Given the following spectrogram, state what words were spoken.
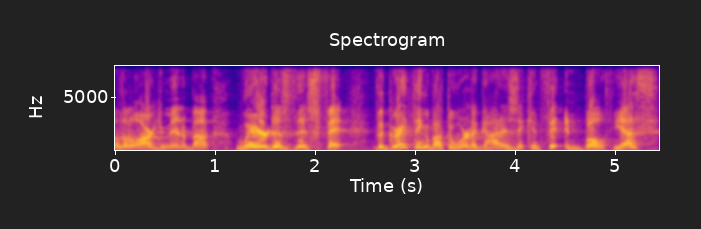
a little argument about where does this fit? The great thing about the Word of God is it can fit in both, yes?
